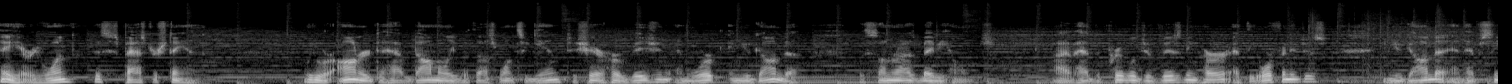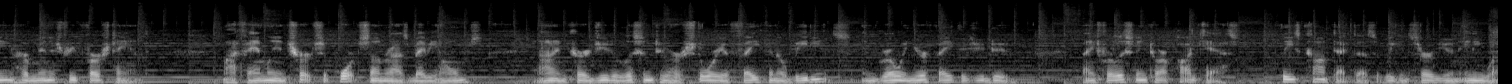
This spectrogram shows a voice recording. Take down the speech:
Hey everyone, this is Pastor Stan. We were honored to have Damali with us once again to share her vision and work in Uganda with Sunrise Baby Homes. I have had the privilege of visiting her at the orphanages in Uganda and have seen her ministry firsthand. My family and church support Sunrise Baby Homes, and I encourage you to listen to her story of faith and obedience and grow in your faith as you do. Thanks for listening to our podcast. Please contact us if we can serve you in any way.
